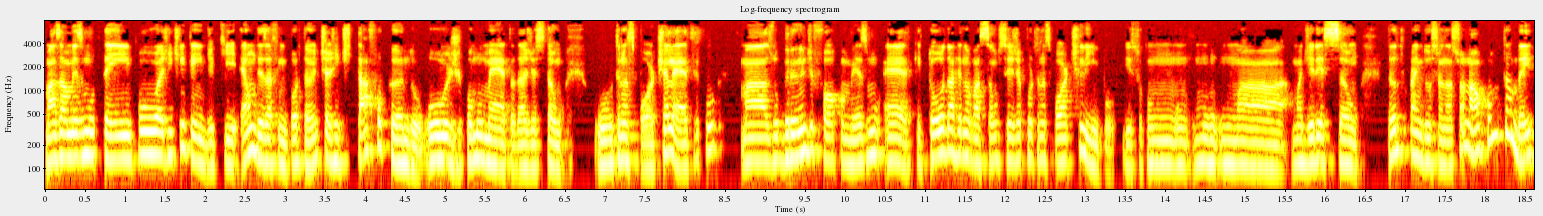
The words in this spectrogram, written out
mas ao mesmo tempo a gente entende que é um desafio importante. A gente está focando hoje como meta da gestão o transporte elétrico, mas o grande foco mesmo é que toda a renovação seja por transporte limpo. Isso com um, uma, uma direção tanto para a indústria nacional, como também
